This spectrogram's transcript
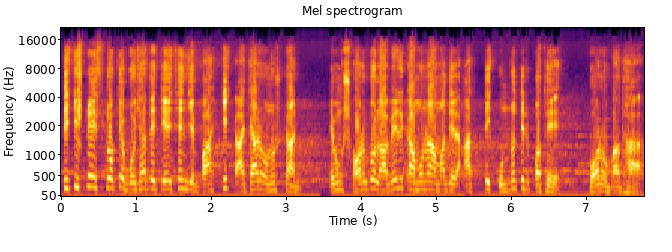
শ্রীকৃষ্ণ এই শ্লোকে বোঝাতে চেয়েছেন যে বাহ্যিক আচার অনুষ্ঠান এবং স্বর্গ লাভের কামনা আমাদের আত্মিক উন্নতির পথে বড় বাধা।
